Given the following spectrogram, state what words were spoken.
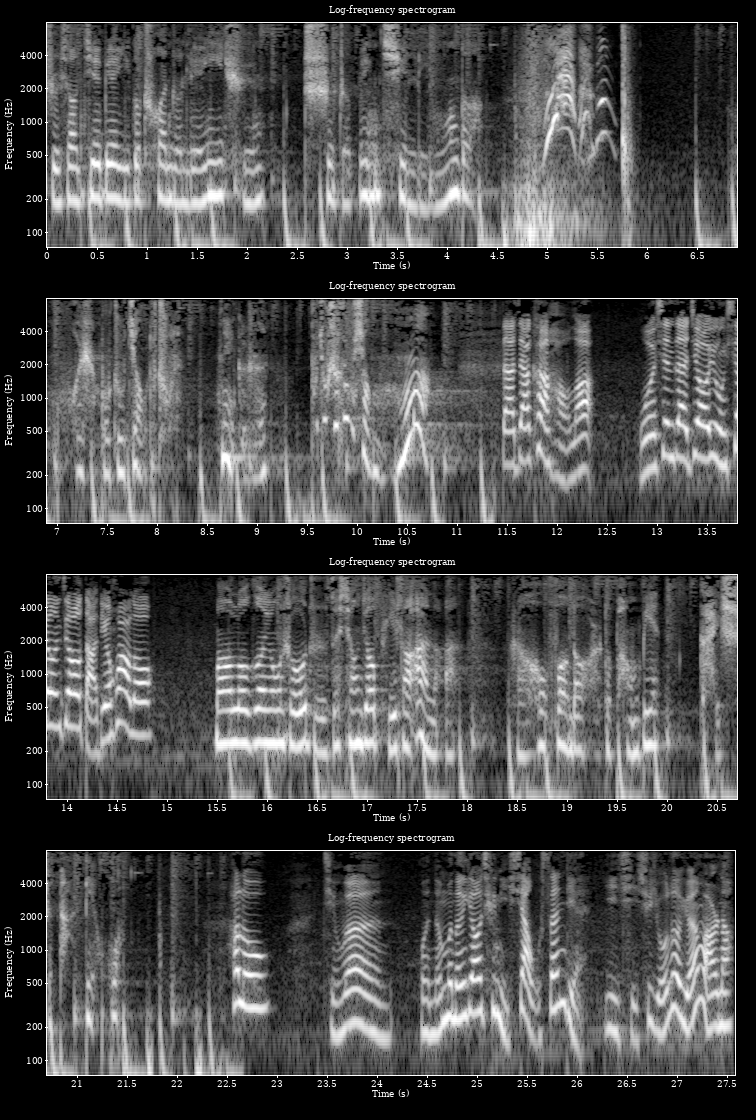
指向街边一个穿着连衣裙、吃着冰淇淋的。我忍不住叫了出来，那个人不就是陆小萌吗？大家看好了，我现在就要用香蕉打电话喽。猫洛克用手指在香蕉皮上按了按，然后放到耳朵旁边，开始打电话。Hello，请问我能不能邀请你下午三点一起去游乐园玩呢？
